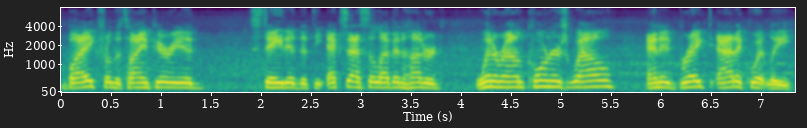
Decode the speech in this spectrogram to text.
bike from the time period stated that the XS 1100 went around corners well and it braked adequately.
